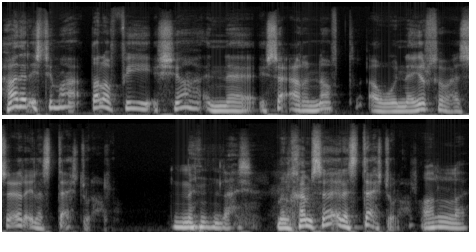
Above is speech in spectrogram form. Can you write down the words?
هذا الاجتماع طلب فيه الشاه انه يسعر النفط أو انه يرفع السعر إلى 16 دولار. من من 5 إلى 16 دولار. الله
